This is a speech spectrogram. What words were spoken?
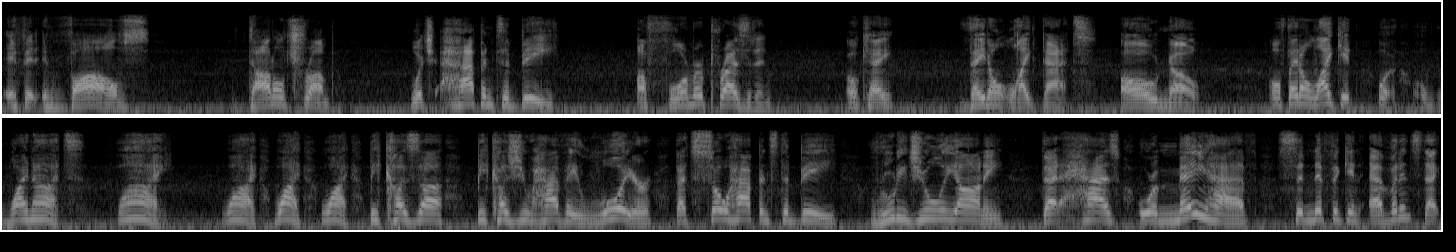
if it involves Donald Trump, which happened to be a former president, okay, they don't like that. Oh no. Well, if they don't like it, why not? Why? Why? Why? Why? Because uh, because you have a lawyer that so happens to be Rudy Giuliani that has or may have significant evidence that,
